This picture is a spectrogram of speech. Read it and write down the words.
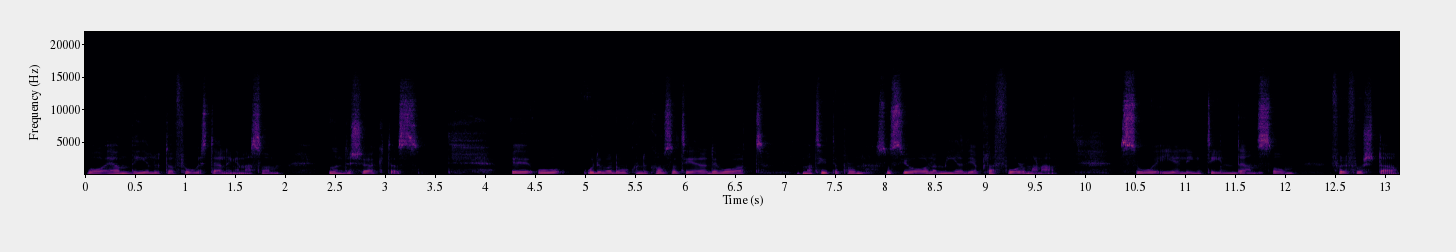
var en del utav frågeställningarna som undersöktes. Eh, och, och det man då kunde konstatera det var att om man tittar på de sociala medieplattformarna så är LinkedIn den som för det första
